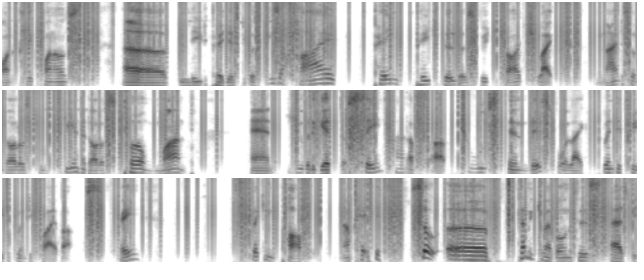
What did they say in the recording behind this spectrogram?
on ClickFunnels uh, Leadpages because these are high paying page builders which charge like $97 to $300 per month. And you will get the same kind of uh, tools in this for like 23 to 25 bucks. Okay? Freaking powerful. Okay? So uh, coming to my bonuses as we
